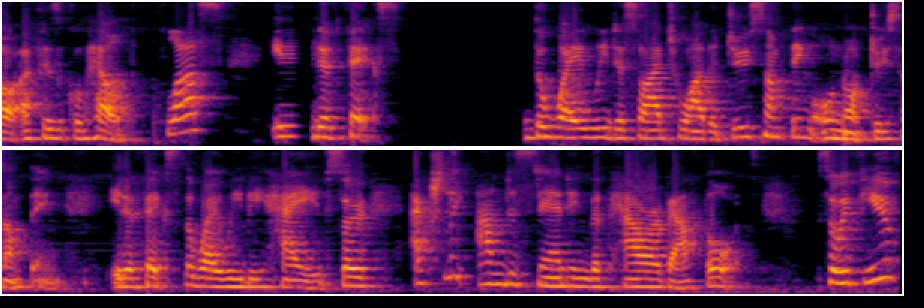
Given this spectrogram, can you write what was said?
uh, our physical health. Plus, it affects the way we decide to either do something or not do something. It affects the way we behave. So actually understanding the power of our thoughts. So if you,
